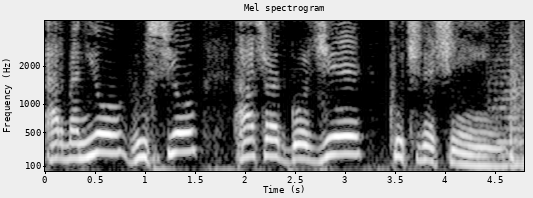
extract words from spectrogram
ارمنی و روسی و هر گرجی کوچنشین.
